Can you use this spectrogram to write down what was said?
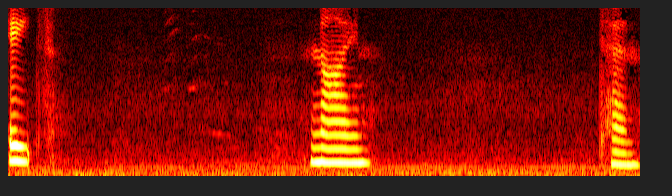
eight, nine, ten.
